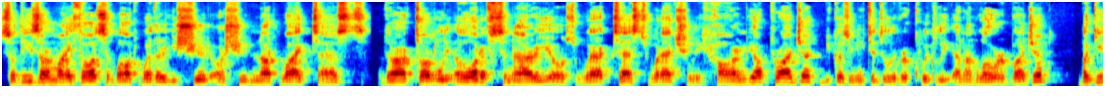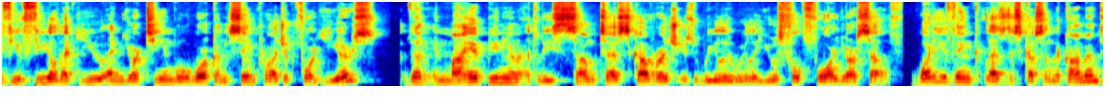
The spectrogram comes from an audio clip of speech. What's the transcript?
So these are my thoughts about whether you should or should not write tests. There are totally a lot of scenarios where tests would actually harm your project because you need to deliver quickly and on lower budget. But if you feel that you and your team will work on the same project for years, then in my opinion, at least some test coverage is really, really useful for yourself. What do you think? Let's discuss in the comment.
